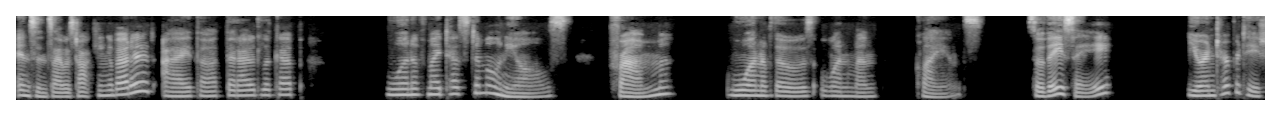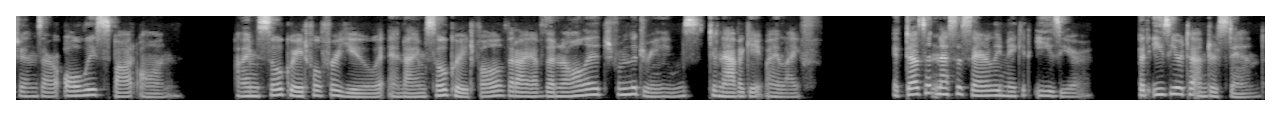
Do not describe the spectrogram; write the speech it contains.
And since I was talking about it, I thought that I would look up one of my testimonials from one of those one month clients. So they say, Your interpretations are always spot on. I'm so grateful for you, and I'm so grateful that I have the knowledge from the dreams to navigate my life. It doesn't necessarily make it easier, but easier to understand.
